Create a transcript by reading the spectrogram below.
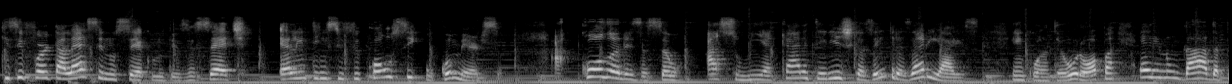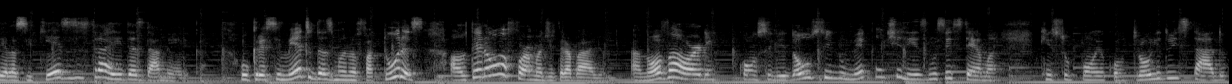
que se fortalece no século XVII, ela intensificou-se o comércio. A colonização assumia características empresariais, enquanto a Europa era inundada pelas riquezas extraídas da América. O crescimento das manufaturas alterou a forma de trabalho. A nova ordem consolidou-se no mercantilismo sistema, que supõe o controle do Estado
